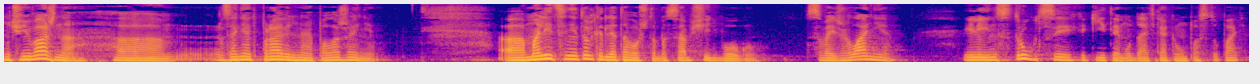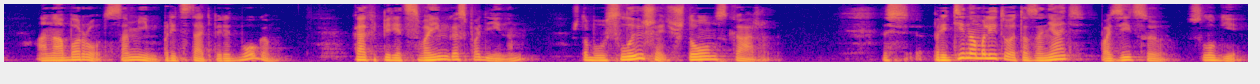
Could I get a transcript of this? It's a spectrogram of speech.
очень важно э, занять правильное положение. Э, молиться не только для того, чтобы сообщить Богу свои желания или инструкции какие-то ему дать, как ему поступать, а наоборот, самим предстать перед Богом, как перед своим Господином, чтобы услышать, что Он скажет. То есть прийти на молитву – это занять позицию слуги.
